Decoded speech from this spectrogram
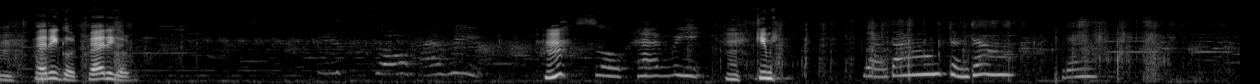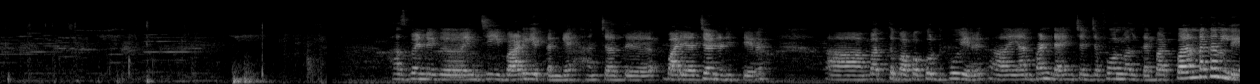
ಹ್ಞೂ ವೆರಿ ಗುಡ್ ವೆರಿ ಗುಡ್ ಹ್ಞೂ ಕಿಮಿ ಹಸ್ಬೆಂಡಿಗೆ ಇಂಚಿ ಬಾಡಿಗೆ ಇತ್ತನ್ಗೆ ಹಂಚದ ಭಾರಿ ಅರ್ಜೆಂಟ್ ಹಿಡಿತೀರ ಬತ್ತು ಪಾಪ ಕುರ್ದು ಪೂಯಿರ್. ಏನು ಪಂಡೆ ಇಂಚ ಇಂಚ ಫೋನ್ ಮಲ್ತೆ ಬತ್ ಪಂಡ ಕನ್ಲಿ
